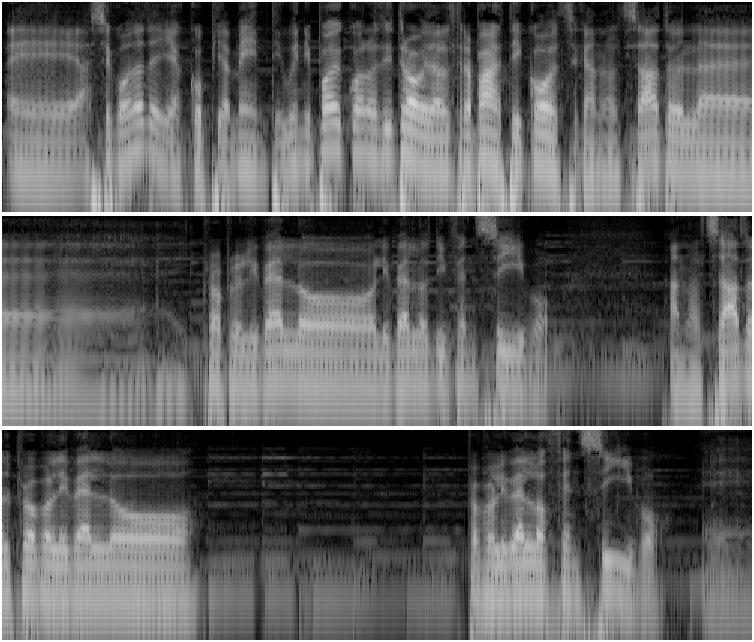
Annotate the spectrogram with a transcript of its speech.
eh, a seconda degli accoppiamenti. Quindi poi quando ti trovi dall'altra parte i Colts che hanno alzato il, eh, il proprio livello, livello difensivo, hanno alzato il proprio livello, il proprio livello offensivo. Eh,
